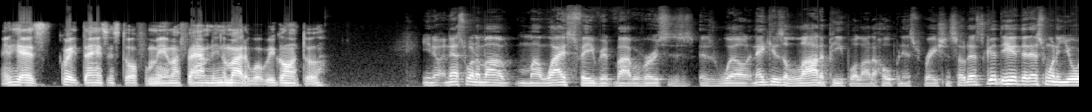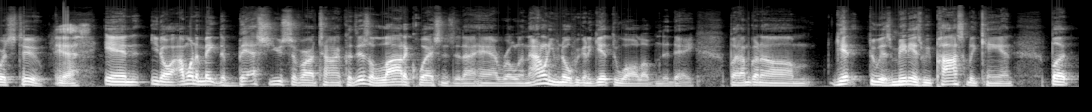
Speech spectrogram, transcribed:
and He has great things in store for me and my family, no matter what we're going through. You know, and that's one of my my wife's favorite Bible verses as well, and that gives a lot of people a lot of hope and inspiration. So that's good to hear that that's one of yours too. Yes. And you know, I want to make the best use of our time because there's a lot of questions that I have, Roland. I don't even know if we're going to get through all of them today, but I'm going to um, get through as many as we possibly can. But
